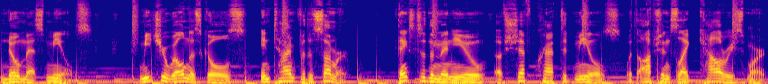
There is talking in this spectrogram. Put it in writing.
no mess meals. Meet your wellness goals in time for the summer, thanks to the menu of chef crafted meals with options like Calorie Smart,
